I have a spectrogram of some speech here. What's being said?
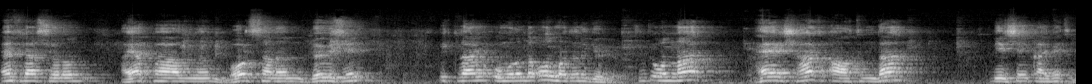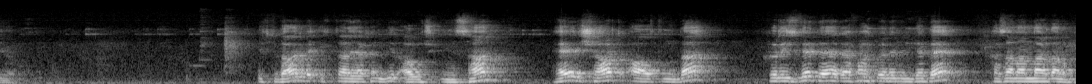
enflasyonun, hayat pahalılığının, borsanın, dövizin iktidarın umurunda olmadığını görüyoruz. Çünkü onlar her şart altında bir şey kaybetmiyor. İktidar ve iktidara yakın bir avuç insan her şart altında krizde de refah döneminde de kazananlardan olur.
